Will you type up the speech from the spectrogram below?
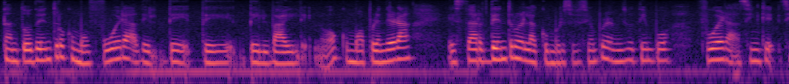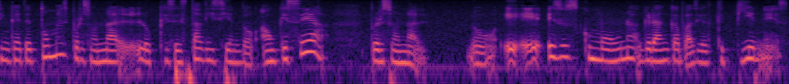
tanto dentro como fuera de, de, de, del baile, ¿no? Como aprender a estar dentro de la conversación, pero al mismo tiempo fuera, sin que, sin que te tomes personal lo que se está diciendo, aunque sea personal, ¿no? E, e, eso es como una gran capacidad que tienes,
